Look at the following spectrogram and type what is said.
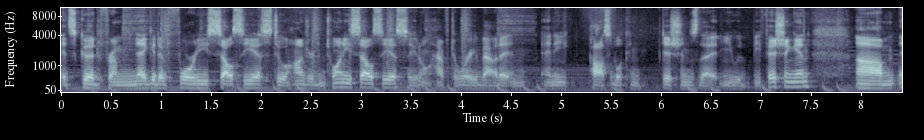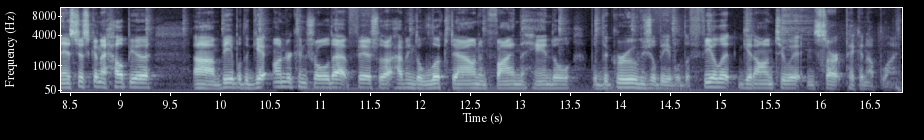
It's good from negative 40 Celsius to 120 Celsius, so you don't have to worry about it in any possible conditions that you would be fishing in. Um, and it's just gonna help you um, be able to get under control of that fish without having to look down and find the handle. With the grooves, you'll be able to feel it, get onto it, and start picking up line.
